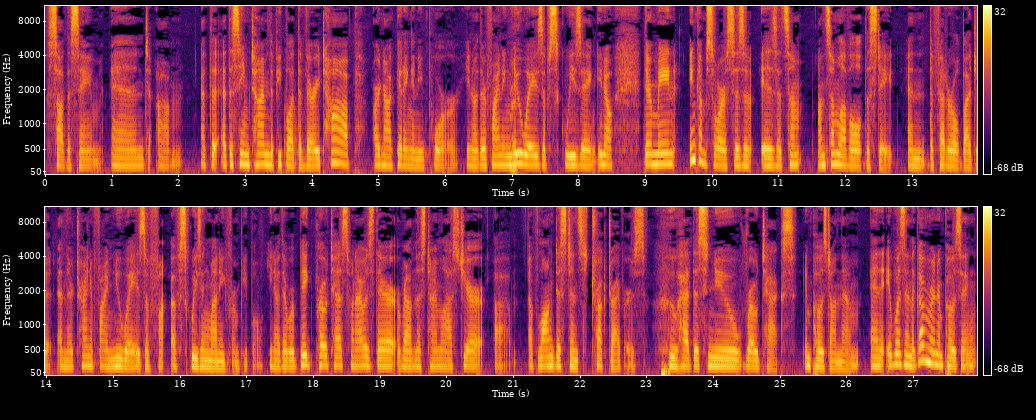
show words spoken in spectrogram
saw the same. And um, at the at the same time, the people at the very top are not getting any poorer. You know, they're finding new ways of squeezing. You know, their main income source is is at some on some level the state and the federal budget, and they're trying to find new ways of of squeezing money from people. You know, there were big protests when I was there around this time last year um, of long distance truck drivers who had this new road tax imposed on them, and it wasn't the government imposing.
